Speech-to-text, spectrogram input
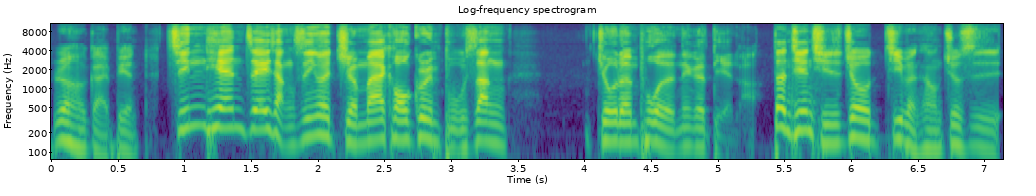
任何改变。今天这一场是因为 Jermichael Green 补上 Jordan Po 的那个点啊，但今天其实就基本上就是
